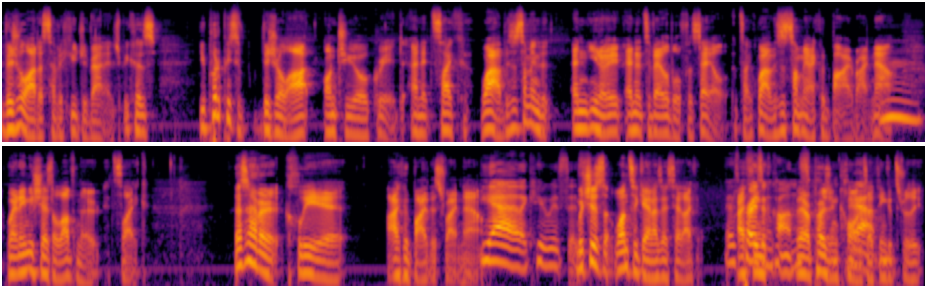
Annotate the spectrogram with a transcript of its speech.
visual artists have a huge advantage because you put a piece of visual art onto your grid, and it's like, wow, this is something that, and you know, and it's available for sale. It's like, wow, this is something I could buy right now. Mm. When Amy shares a love note, it's like, doesn't have a clear, I could buy this right now. yeah like who is this Which is once again, as I say, like There's I pros and cons. There are pros and cons. Yeah. I think it's really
